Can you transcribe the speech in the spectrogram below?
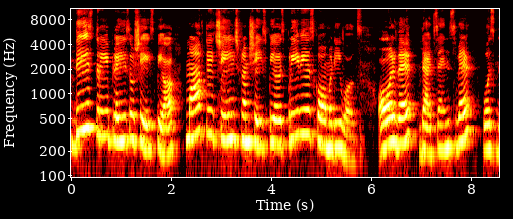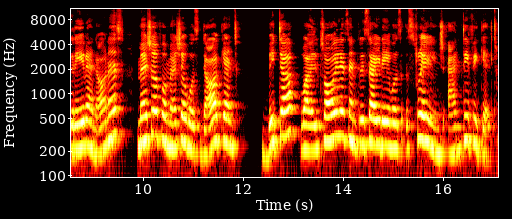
these three plays of Shakespeare marked a change from Shakespeare's previous comedy works. All Well, That Ends Well was grave and earnest, Measure for Measure was dark and bitter, while Troilus and Cressida was strange and difficult.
